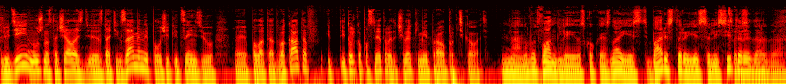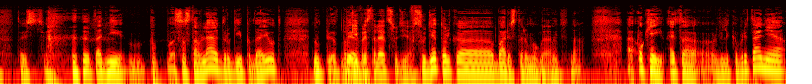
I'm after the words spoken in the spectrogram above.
людей, нужно сначала сдать экзамены, получить лицензию э, палаты адвокатов, и, и только после этого этот человек имеет право практиковать. Да, ну вот в Англии, насколько я знаю, есть баристеры, есть солиситоры, солиситоры да. да. То есть одни составляют, другие подают. Ну, другие представляют в суде. В суде только баристеры могут да. быть, да. А, окей, это Великобритания,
